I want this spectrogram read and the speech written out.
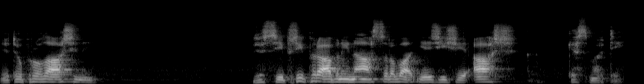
Je to prohlášený, že jsi připravený následovat Ježíši až ke smrti.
